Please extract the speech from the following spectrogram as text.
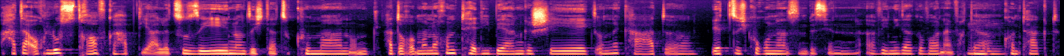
hatte auch Lust drauf gehabt, die alle zu sehen und sich da zu kümmern und hat auch immer noch einen Teddybären geschickt und eine Karte. Jetzt durch Corona ist es ein bisschen äh, weniger geworden, einfach der Kontakt.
